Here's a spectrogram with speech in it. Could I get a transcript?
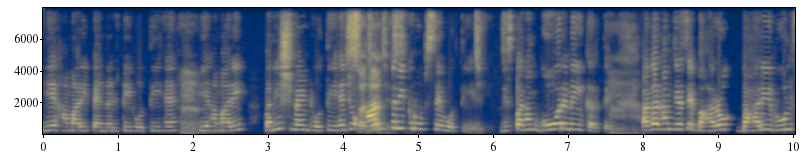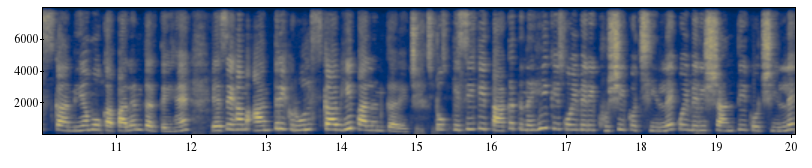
ये हमारी पेनल्टी होती है। ये हमारी पनिशमेंट होती है जो आंतरिक रूप से होती है जिस पर हम गौर नहीं करते। हम्म, हम्म, अगर हम जैसे बाहरों बाहरी रूल्स का नियमों का पालन करते हैं ऐसे हम आंतरिक रूल्स का भी पालन करें। जी जी तो जी, किसी की ताकत नहीं कि कोई मेरी खुशी को छीन ले कोई मेरी शांति को छीन ले।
